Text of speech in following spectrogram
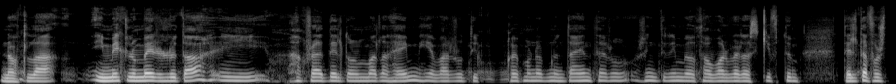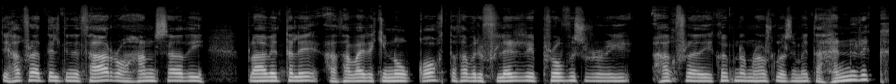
náttúrulega í miklu meiri hluta í hagfræðadeildunum um allan heim. Ég var út í kaupmannöfnum daginn þegar þú syngdir í mig og þá var verið að skiptum deildaforst í hagfræðadeildinni þar og hann sagði í blaðvittali að það væri ekki nóg gott að það væri fleiri professorar í hagfræði í kaupmannöfnum háskóla sem heita Henrik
